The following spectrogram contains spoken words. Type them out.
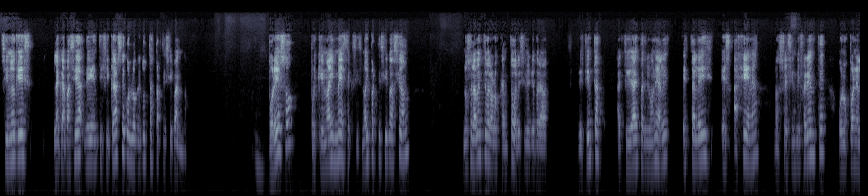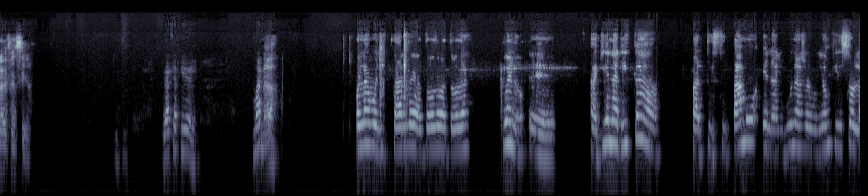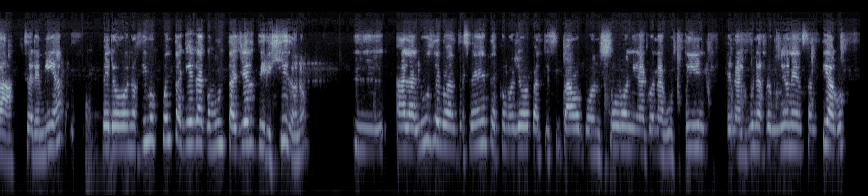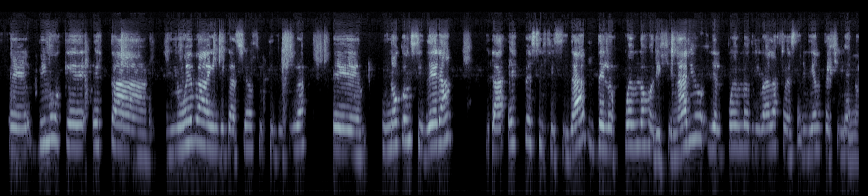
sino que es la capacidad de identificarse con lo que tú estás participando. Por eso, porque no hay mesexis, no hay participación, no solamente para los cantores, sino que para distintas actividades patrimoniales, esta ley es ajena, no sé, es indiferente o nos pone la defensiva. Gracias, Fidel. Marta. Hola, buenas tardes a todos, a todas. Bueno, eh, aquí en Arica participamos en alguna reunión que hizo la Ceremía pero nos dimos cuenta que era como un taller dirigido, ¿no? Y a la luz de los antecedentes, como yo he participado con Sonia, con Agustín, en algunas reuniones en Santiago, eh, vimos que esta nueva indicación sustitutiva eh, no considera la especificidad de los pueblos originarios y el pueblo tribal afrodescendiente chileno.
